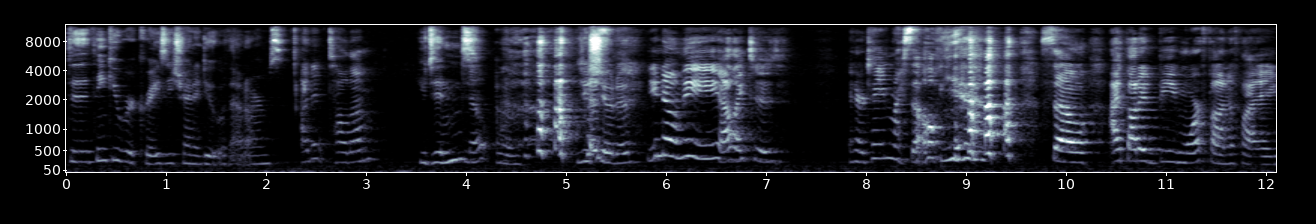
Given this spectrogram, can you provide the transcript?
Did they think you were crazy trying to do it without arms? I didn't tell them. You didn't? Nope. Oh. You should have. You know me. I like to entertain myself. Yeah. so I thought it'd be more fun if I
